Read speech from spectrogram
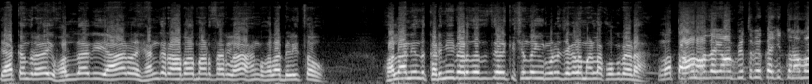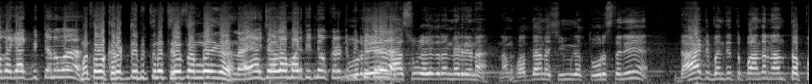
ಯಾಕಂದ್ರೆ ಈ ಹೊಲದಾಗ ಯಾರು ಹೆಂಗೆ ಲಾಭ ಮಾಡ್ತಾರಲ್ಲ ಹಂಗ ಹೊಲ ಬೆಳಿತಾವ. ಹೊಲ ನಿಂದ ಕಡಿಮೆ ಬೆಳೆದ ಕಿಸಿಂದ ಇವ್ರ ಜಗಳ ಮಾಡ್ಲಾಕ ಹೋಗಬೇಡ. ಮತ್ತ ಅವ್ನ ಹೊಲ್ದಾಗ ಅವ್ನು ಬಿತ್ತಬೇಕಾಗಿತ್ತು ನಮ್ಮ ಹೊಲ್ದಾಗ ಯಾಕೆ ಬಿತ್ತೇನ ಮತ್ತೆ ಅವ ಕರೆಕ್ಟ್ ಬಿತ್ತನ ಅಂತ ಹೇಳ್ತಾನಲ್ಲ ಈಗ. ನಾ ಯಾಕೆ ಜಗಳ ಮಾಡ್ತಿದ್ ನಾವು ಕರೆಕ್ಟ್ ನೋಡ್ರಿ ನಾ ಸುಳ್ಳು ಹೇಳಿದ್ರೆ ನಡ್ರಿ ಅಣ್ಣ. ನಮ್ಮ ಹೊದ್ದಾನ ಸಿಮ್ಗೆ ತೋರಿಸ್ತೀನಿ ದಾಟಿ ಬಂದಿತ್ತಪ್ಪ ಅಂದ್ರೆ ನನ್ನ ತಪ್ಪ.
